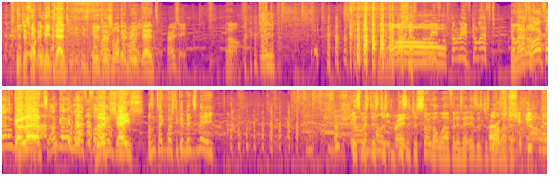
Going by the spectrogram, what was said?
He just wanted me dead. He's He just are wanted me you? dead. Where is he? Oh. Oh. oh. Don't leave. Go left. Go left. Go- All right, fine. I'm Go going left. I'm going left. The chase. Doesn't take much to convince me. This was just, just this is just so not worth it, is it? This is just not worth it.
